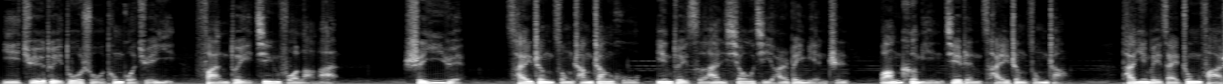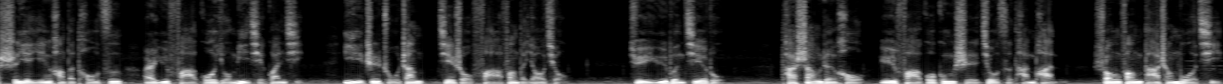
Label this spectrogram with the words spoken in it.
以绝对多数通过决议，反对金佛郎案。十一月，财政总长张虎因对此案消极而被免职，王克敏接任财政总长。他因为在中法实业银行的投资而与法国有密切关系，一直主张接受法方的要求。据舆论揭露。他上任后与法国公使就此谈判，双方达成默契，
